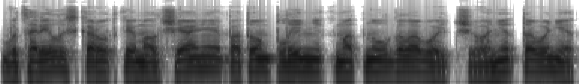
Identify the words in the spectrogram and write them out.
Воцарилось короткое молчание, потом плынник мотнул головой. Чего нет, того нет.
